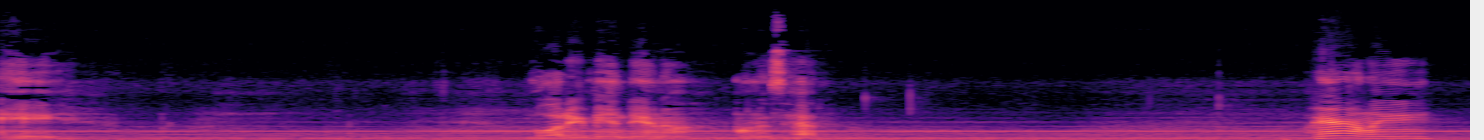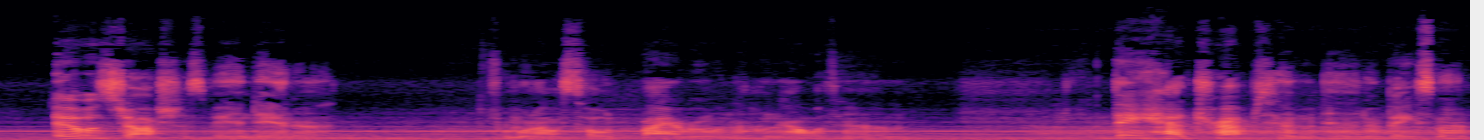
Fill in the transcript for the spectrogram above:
a bloody bandana on his head. Apparently, it was Josh's bandana, from what I was told by everyone that hung out with him. They had trapped him in a basement.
